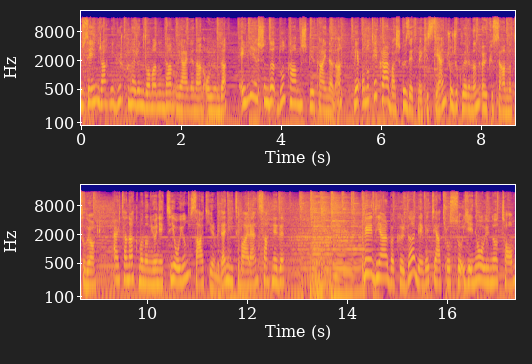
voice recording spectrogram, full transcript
Hüseyin Rahmi Gürpınar'ın romanından uyarlanan oyunda 50 yaşında dul kalmış bir kaynana ve onu tekrar baş göz etmek isteyen çocuklarının öyküsü anlatılıyor. Ertan Akman'ın yönettiği oyun saat 20'den itibaren sahnede. Ve Diyarbakır'da Devlet Tiyatrosu yeni oyunu Tom,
